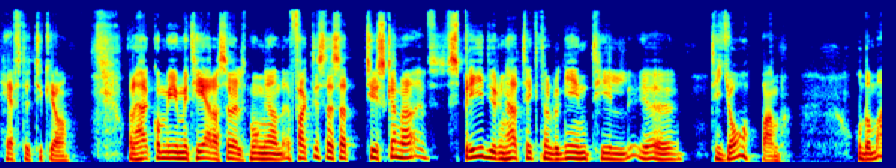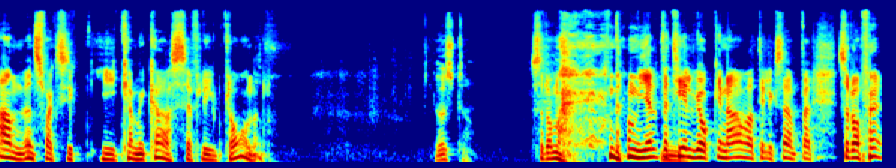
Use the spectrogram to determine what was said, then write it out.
Häftigt tycker jag. Och det här kommer imiteras av väldigt många andra. Faktiskt är det så att tyskarna sprider den här teknologin till, eh, till Japan. Och de används faktiskt i kamikaze-flygplanen. Just det. Så de, de hjälper till vid Okinawa till exempel. Så de,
